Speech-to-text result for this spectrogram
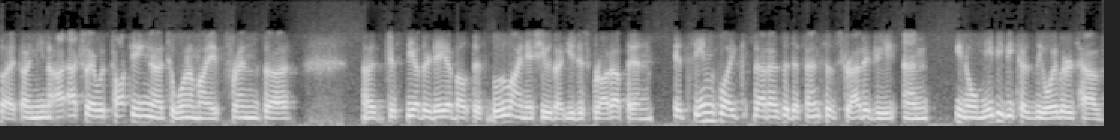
but I mean, I, actually, I was talking uh, to one of my friends uh, uh, just the other day about this blue line issue that you just brought up, and it seems like that as a defensive strategy, and you know, maybe because the Oilers have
